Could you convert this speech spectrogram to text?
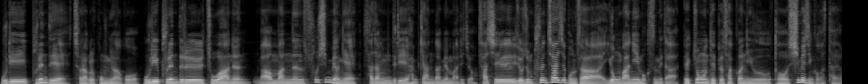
우리 브랜드의 철학을 공유하고 우리 브랜드를 좋아하는 마음 맞는 수십 명의 사장님들이 함께 한다면 말이죠. 사실 요즘 프랜차이즈 본사 욕 많이 먹습니다. 백종원 대표 사건 이후 더 심해진 것 같아요.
